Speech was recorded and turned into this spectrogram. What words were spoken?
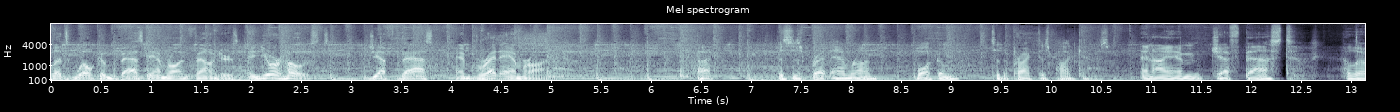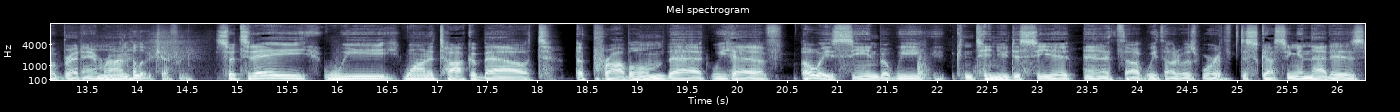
Let's welcome Bast Amron founders and your hosts, Jeff Bast and Brett Amron. Hi, this is Brett Amron. Welcome to the Practice Podcast. And I am Jeff Bast. Hello, Brett Amron. Hello, Jeffrey. So today we want to talk about a problem that we have always seen, but we continue to see it. And I thought we thought it was worth discussing. And that is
